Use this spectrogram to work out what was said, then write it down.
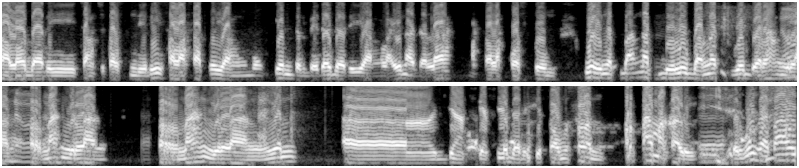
kalau dari Changcuter sendiri salah satu yang mungkin berbeda dari yang lain adalah masalah kostum gue inget banget dulu banget gue pernah ngilang pernah ngilang pernah ngilangin eh jaketnya dari si Thompson pertama kali dan gue nggak tahu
